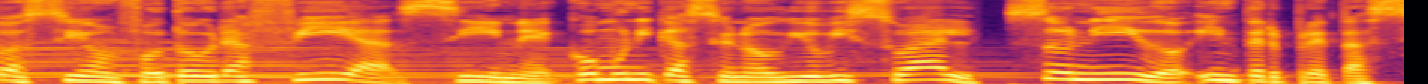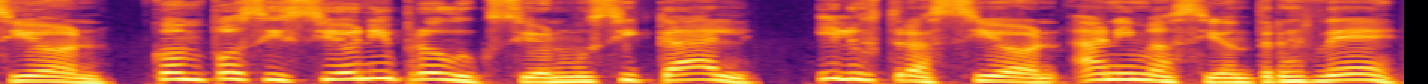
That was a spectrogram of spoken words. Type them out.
Fotografía, cine, comunicación audiovisual, sonido, interpretación, composición y producción musical, ilustración, animación 3D,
